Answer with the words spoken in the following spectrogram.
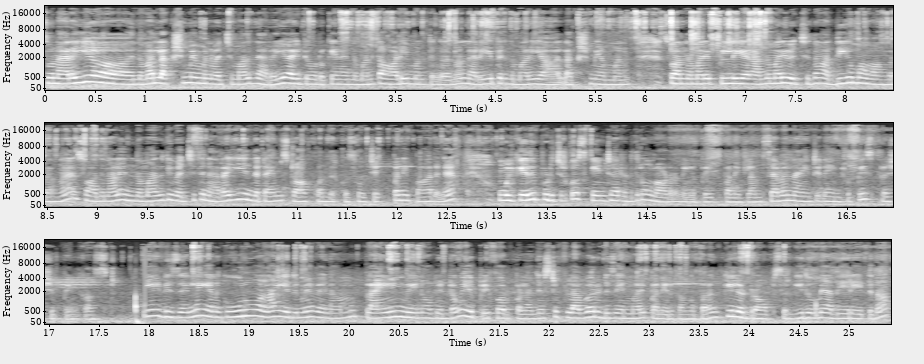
ஸோ நிறைய இந்த மாதிரி லக்ஷ்மி அம்மன் வச்ச மாதிரி நிறைய ஐட்டம் இருக்குது ஏன்னா இந்த மந்த் ஆடி மந்த்துங்கிறதுனால நிறைய பேர் இந்த மாதிரி லக்ஷ்மி அம்மன் ஸோ அந்த மாதிரி பிள்ளையார் அந்த மாதிரி வச்சு தான் அதிகமாக வாங்குறாங்க. ஸோ அதனால இந்த மாதிரி வச்சுட்டு நிறைய இந்த டைம் ஸ்டாக் வந்திருக்கு. ஸோ செக் பண்ணி பாருங்கள் உங்களுக்கு எது பிடிச்சிருக்கோ ஸ்கிரீன்ஷாட் எடுத்துகிட்டு உங்கள் ஆர்டர் நீங்கள் ப்ளேஸ் பண்ணிக்கலாம். Seven ninety nine rupees plus shipping cost இதே டிசைனில் எனக்கு உருவம்லாம் எதுவுமே வேணாமல் பிளைன் வேணும் அப்படின்றவங்க இதை ப்ரிஃபர் பண்ணலாம். ஜஸ்ட் ஃப்ளவர் டிசைன் மாதிரி பண்ணியிருக்காங்க பாருங்க. கீழே ட்ராப்ஸ் இருக்குது இதுவுமே அதே ரேட்டு தான்.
